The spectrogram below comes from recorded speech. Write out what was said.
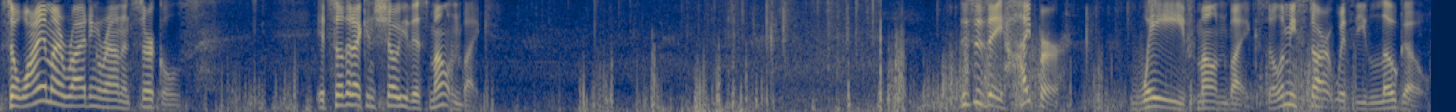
So, why am I riding around in circles? It's so that I can show you this mountain bike. This is a Hyper Wave mountain bike. So, let me start with the logo.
